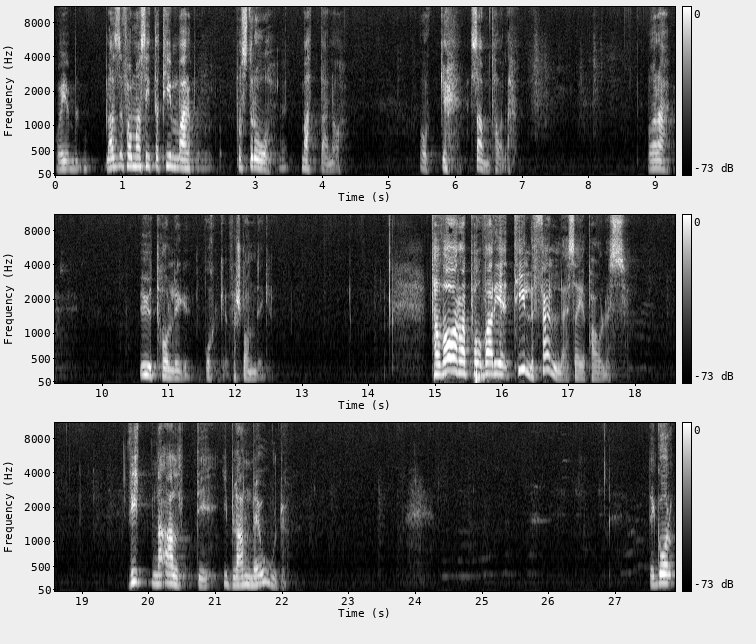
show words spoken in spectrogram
Och ibland så får man sitta timmar på stråmattan och, och samtala. Vara uthållig och förståndig. Ta vara på varje tillfälle, säger Paulus. Vittna alltid, ibland med ord. Det går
